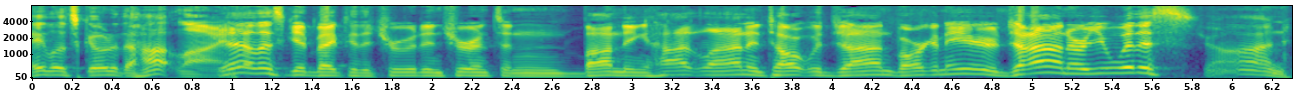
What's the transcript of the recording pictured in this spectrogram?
Hey, let's go to the hotline. Yeah, let's get back to the Truitt Insurance and Bonding Hotline and talk with Jon Barganier. Jon, are you with us? Jon.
